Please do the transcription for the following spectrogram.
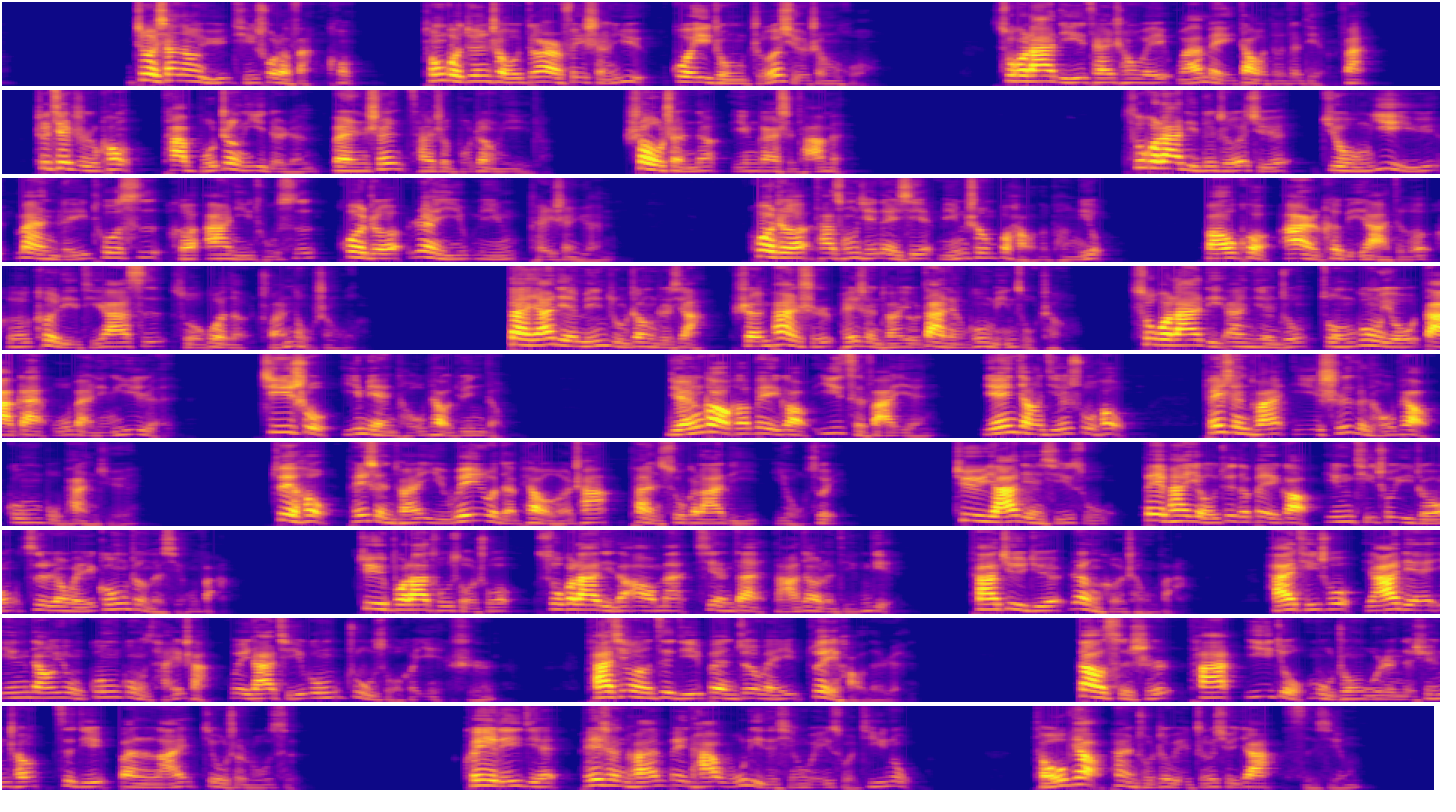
这相当于提出了反控。通过遵守德尔菲神谕，过一种哲学生活，苏格拉底才成为完美道德的典范。这些指控。他不正义的人本身才是不正义的，受审的应该是他们。苏格拉底的哲学迥异于曼雷托斯和阿尼图斯，或者任一名陪审员，或者他从前那些名声不好的朋友，包括阿尔克比亚德和克里提阿斯所过的传统生活。在雅典民主政治下，审判时陪审团由大量公民组成。苏格拉底案件中总共有大概五百零一人。基数以免投票均等。原告和被告依次发言。演讲结束后，陪审团以十子投票公布判决。最后，陪审团以微弱的票额差判苏格拉底有罪。据雅典习俗，被判有罪的被告应提出一种自认为公正的刑罚。据柏拉图所说，苏格拉底的傲慢现在达到了顶点，他拒绝任何惩罚，还提出雅典应当用公共财产为他提供住所和饮食。他希望自己被尊为最好的人。到此时，他依旧目中无人地宣称自己本来就是如此。可以理解，陪审团被他无理的行为所激怒，投票判处这位哲学家死刑。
